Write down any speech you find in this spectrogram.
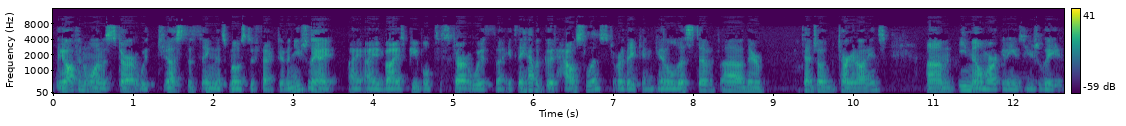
they often want to start with just the thing that's most effective. And usually, I, I, I advise people to start with uh, if they have a good house list, or they can get a list of uh, their potential target audience. Um, email marketing is usually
